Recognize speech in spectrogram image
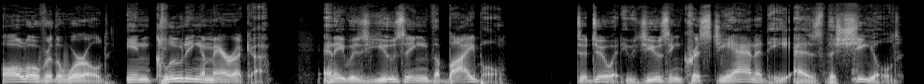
all over the world, including America. And he was using the Bible to do it. He was using Christianity as the shield.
